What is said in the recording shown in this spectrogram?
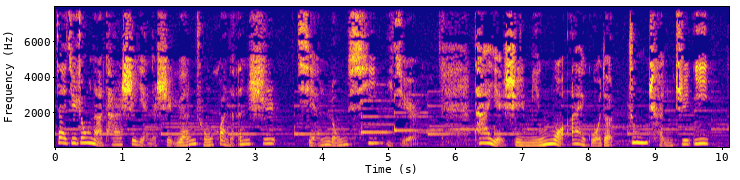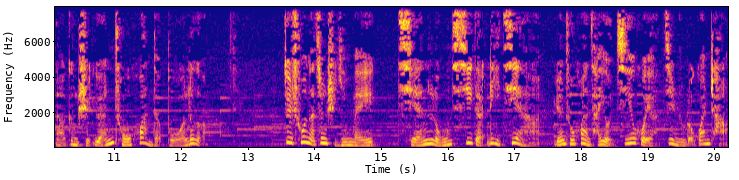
在剧中呢，他饰演的是袁崇焕的恩师乾隆熙一角，他也是明末爱国的忠臣之一，啊，更是袁崇焕的伯乐。最初呢，正是因为乾隆熙的力荐啊，袁崇焕才有机会啊进入了官场。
